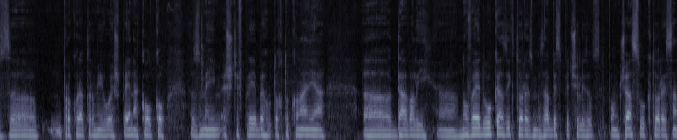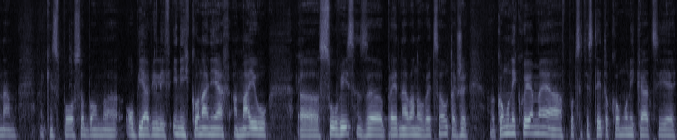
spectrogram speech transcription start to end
s prokurátormi USP, nakoľko sme im ešte v priebehu tohto konania Eh, dávali eh, nové dôkazy, ktoré sme zabezpečili s odstupom času, ktoré sa nám nejakým spôsobom eh, objavili v iných konaniach a majú súvis s prejednávanou vecou. Takže komunikujeme a v podstate z tejto komunikácie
